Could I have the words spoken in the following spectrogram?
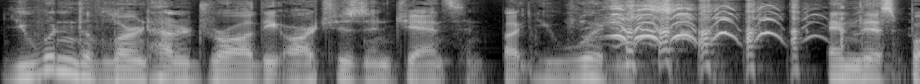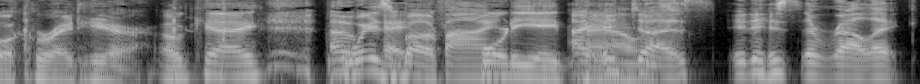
You wouldn't have learned how to draw the arches in Janson, but you wouldn't. in this book right here, okay? It weighs about fine. 48 Uh, pounds. It does. It is a relic.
